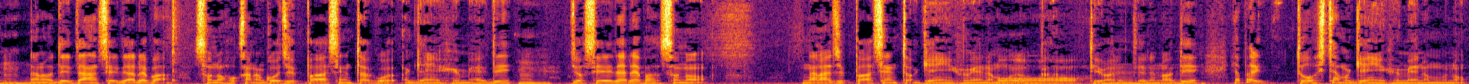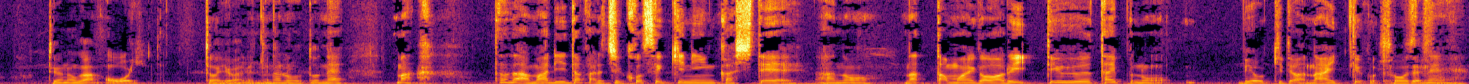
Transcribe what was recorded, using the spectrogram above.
うん、なので男性であればその他の50%は原因不明で、うん、女性であればその70%は原因不明のものかって言われてるので、やっぱりどうしても原因不明のものっていうのが多いと言われてなるほどね。まあただあまりだから自己責任化してあのなったお前が悪いっていうタイプの病気ではないっていうことですね。そうですね。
